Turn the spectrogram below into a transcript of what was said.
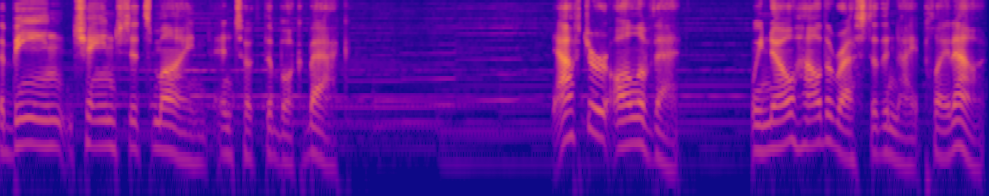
the being changed its mind and took the book back. After all of that, we know how the rest of the night played out.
